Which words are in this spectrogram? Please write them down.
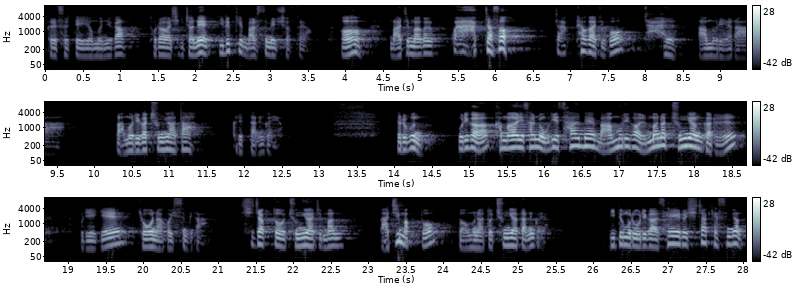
그랬을 때이 어머니가 돌아가시기 전에 이렇게 말씀해 주셨어요. 어, 마지막을 꽉 짜서 쫙 펴가지고 잘 마무리해라. 마무리가 중요하다. 그랬다는 거예요. 여러분, 우리가 가만히 살면 우리의 삶의 마무리가 얼마나 중요한가를 우리에게 교훈하고 있습니다. 시작도 중요하지만 마지막도 너무나도 중요하다는 거예요. 믿음으로 우리가 새해를 시작했으면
